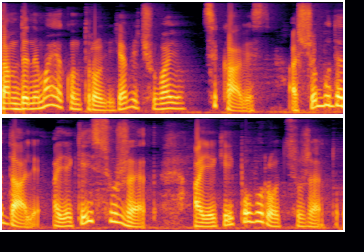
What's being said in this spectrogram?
Там, де немає контролю, я відчуваю цікавість. А що буде далі? А який сюжет? А який поворот сюжету?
